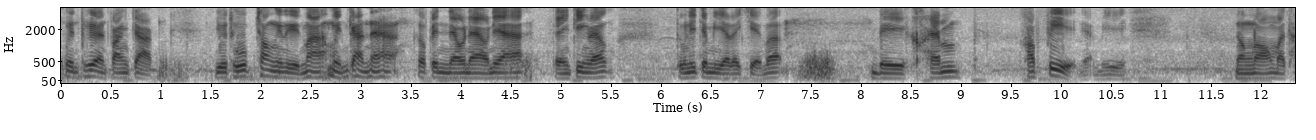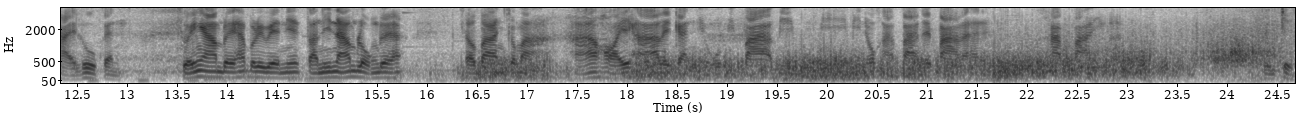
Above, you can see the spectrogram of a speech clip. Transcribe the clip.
เพื่อนๆฟังจาก YouTube ช่องอื่นๆมาเหมือนกันนะฮะก็เป็นแนวๆเนี่ยฮะแต่จริงๆแล้ว ตรงนี้จะมีอะไรเขียนว่า Bay Camp Coffee เนี่ยมีน้องๆมาถ่ายรูปกัน สวยงามเลยครับบริเวณนี้ตอนนี้น้ำลงด้วยฮะชาวบ้านก็มาหาหอยหาอะไรกันเนี่ยโอ้มีปลา มี ปลาได้ปลาแล้วฮะเนี่ยข้ามปลาอยู่แล้วเป็นจุด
